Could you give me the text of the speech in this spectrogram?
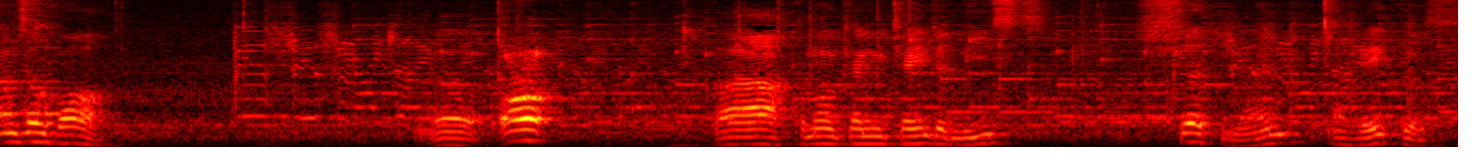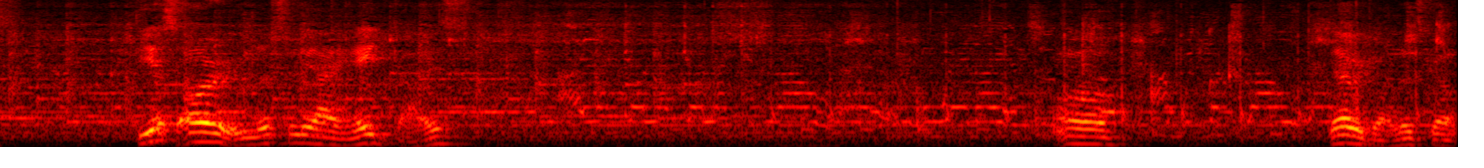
I'm so far. Uh, oh! Ah, come on, can you change at least? Shit, man. I hate this. DSR, literally, I hate, guys. Oh. There we go, let's go.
